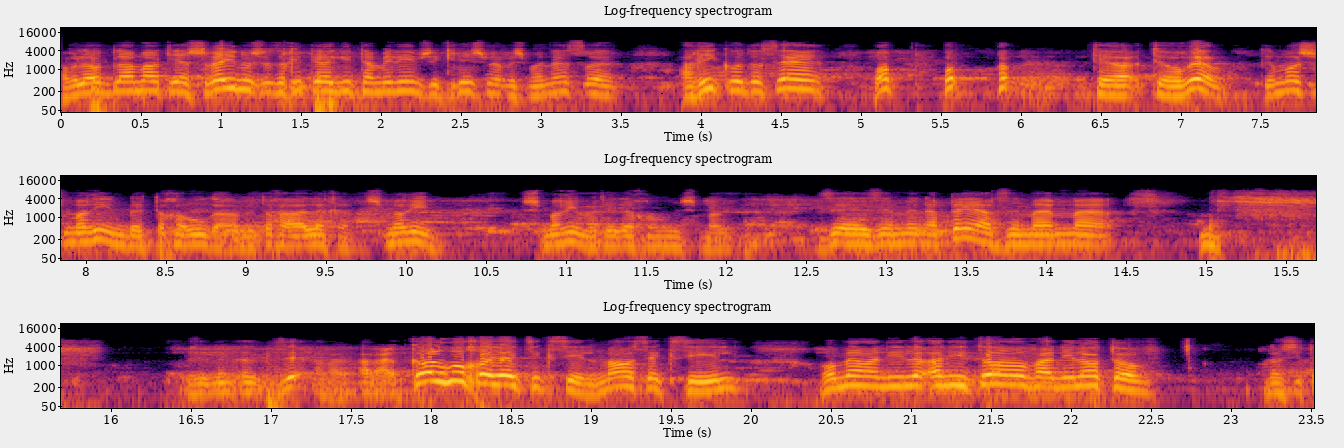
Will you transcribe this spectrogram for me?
אבל עוד לא אמרתי אשרינו שזכיתי להגיד את המילים של קרישמה ושמונה עשרה. הריקוד עושה הופ, הופ, הופ, תעורר, כמו שמרים בתוך העוגה, בתוך הלחם, שמרים. שמרים, אתה יודע איך אומרים שמרים. זה, זה מנפח, זה מה... מה... זה, זה, אבל, אבל כל רוחו יוצא כסיל. מה עושה כסיל? הוא אומר, אני, לא, אני טוב, אני לא טוב. לא עשית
